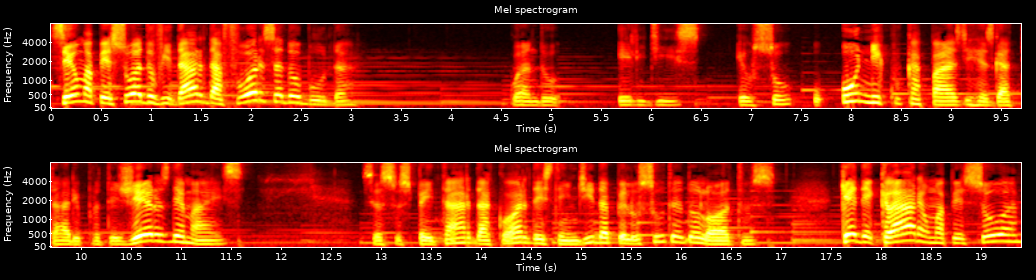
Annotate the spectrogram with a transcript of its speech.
Se uma pessoa duvidar da força do Buda, quando ele diz: Eu sou o único capaz de resgatar e proteger os demais. Se suspeitar da corda estendida pelo Sutra do Lótus, que declara uma pessoa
